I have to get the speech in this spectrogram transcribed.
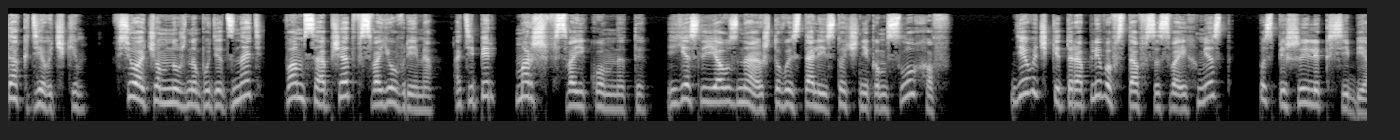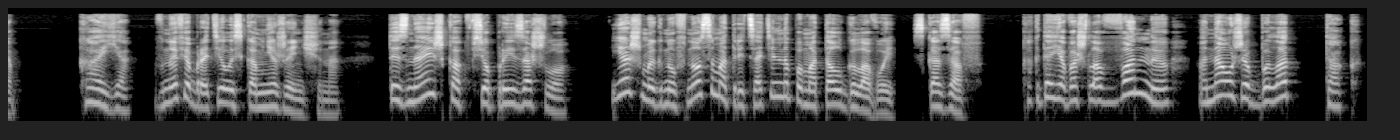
«Так, девочки, все, о чем нужно будет знать, вам сообщат в свое время. А теперь марш в свои комнаты. И если я узнаю, что вы стали источником слухов...» Девочки, торопливо встав со своих мест, поспешили к себе. «Кайя», — вновь обратилась ко мне женщина, — «ты знаешь, как все произошло?» Я, шмыгнув носом, отрицательно помотал головой, сказав, «Когда я вошла в ванную, она уже была так».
